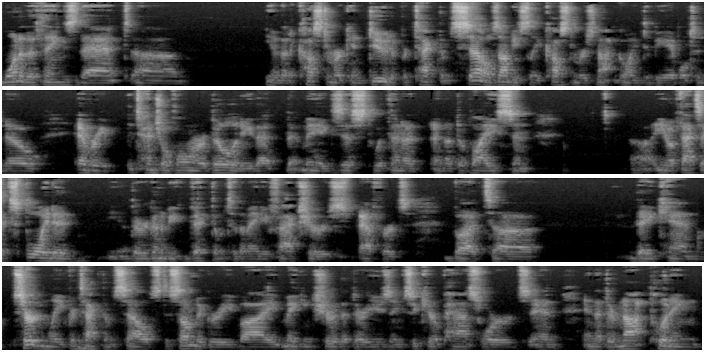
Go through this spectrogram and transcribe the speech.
one of the things that um, you know that a customer can do to protect themselves. Obviously, a customer's not going to be able to know every potential vulnerability that that may exist within a, in a device, and uh, you know if that's exploited, you know, they're going to be victim to the manufacturer's efforts. But uh, they can certainly protect themselves to some degree by making sure that they're using secure passwords and and that they're not putting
